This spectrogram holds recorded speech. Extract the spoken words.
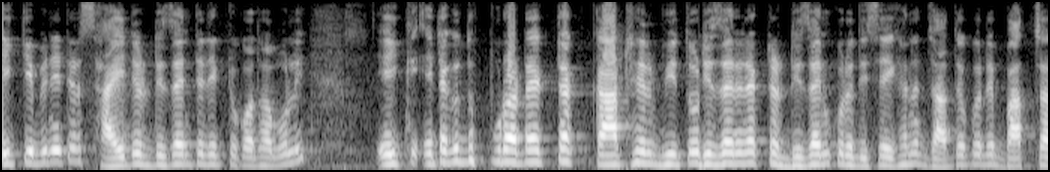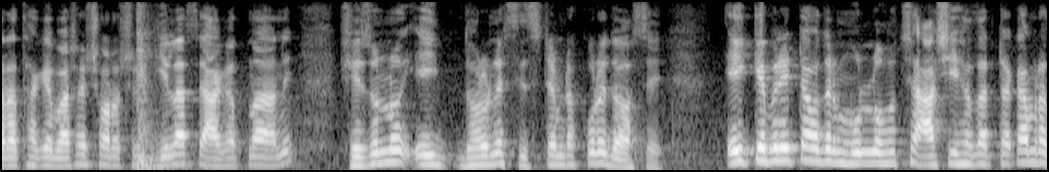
এই ক্যাবিনেটের সাইডের ডিজাইনটার একটু কথা বলি। এই এটা কিন্তু পুরাটা একটা কাঠের ভিতর ডিজাইনের একটা ডিজাইন করে দিছে। এখানে যাতে করে বাচ্চারা থাকে, বাসায় সরাসরি গিলাসে আঘাত না আনে সেই জন্য এই ধরনের সিস্টেমটা করে দেওয়া আছে। এই ক্যাবিনেটটা আমাদের মূল্য হচ্ছে আশি হাজার টাকা। আমরা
